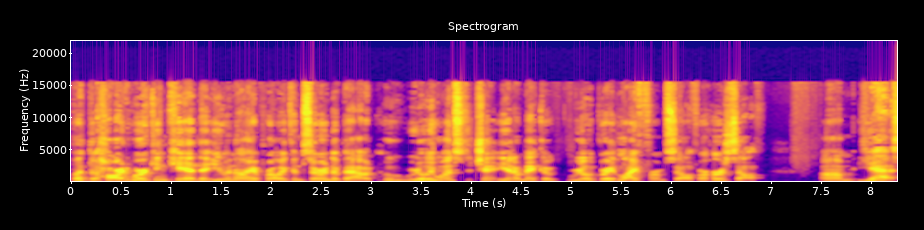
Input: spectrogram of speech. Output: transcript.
But the hardworking kid that you and I are probably concerned about, who really wants to change, you know, make a real great life for himself or herself, um, yes,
